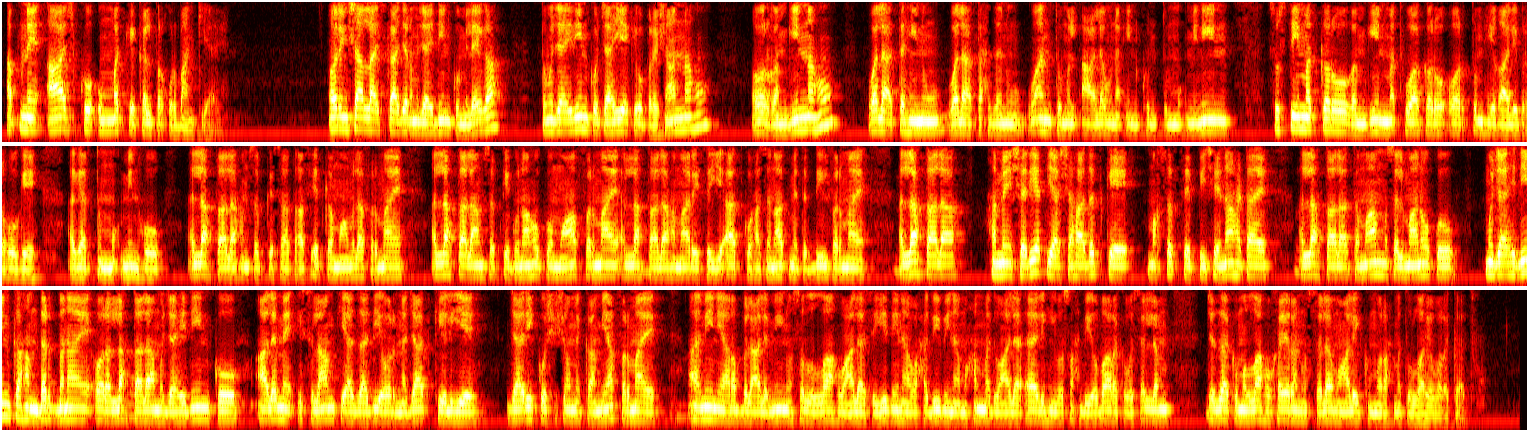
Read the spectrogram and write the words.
اپنے آج کو امت کے کل پر قربان کیا ہے۔ اور انشاءاللہ اس کا اجر مجاہدین کو ملے گا۔ تو مجاہدین کو چاہیے کہ وہ پریشان نہ ہوں اور غمگین نہ ہوں۔ ولا تہین ولا تحزن و ان تم ان کن تم سستی مت کرو، غمگین مت ہوا کرو اور تم ہی غالب رہو گے۔ اگر تم مؤمن ہو، اللہ تعالی ہم سب کے ساتھ عافیت کا معاملہ فرمائے۔ اللہ تعالی ہم سب کے گناہوں کو معاف فرمائے۔ اللہ تعالی ہمارے سیاحت کو حسنات میں تبدیل فرمائے۔ اللہ تعالی ہمیں شریعت یا شہادت کے مقصد سے پیچھے نہ ہٹائے۔ اللہ تعالی تمام مسلمانوں کو مجاہدین کا ہم درد بنائے اور اللہ تعالی مجاہدین کو عالم اسلام کی آزادی اور نجات کے لیے جاری کوششوں میں کامیاب فرمائے۔ آمین یا رب العالمین، و صلی اللہ علیہ سیدنا و حبیبنا محمد آلہ وصحبہ وبارک وسلم جزاکم اللہ خیرا والسلام علیکم و اللہ وبرکاتہ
